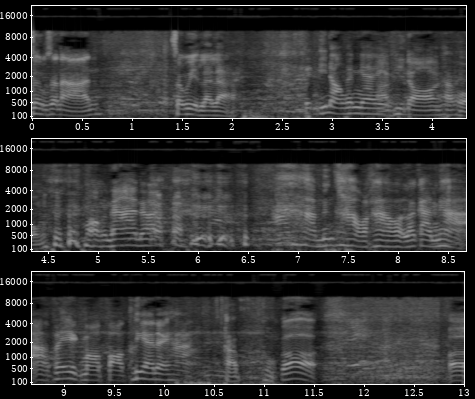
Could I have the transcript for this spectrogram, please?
สนุกสนานสวีทอะไรล่ะ เป็นพี่น้องกันไง อ่าพี่น้องครับผม มองหน้าด้วยอะถามถึงข่าวข่าวแล้วกันค่ะอะพระเอกหมอปอเคลียร์หน่อยค่ะ ครับผมก็เอ่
